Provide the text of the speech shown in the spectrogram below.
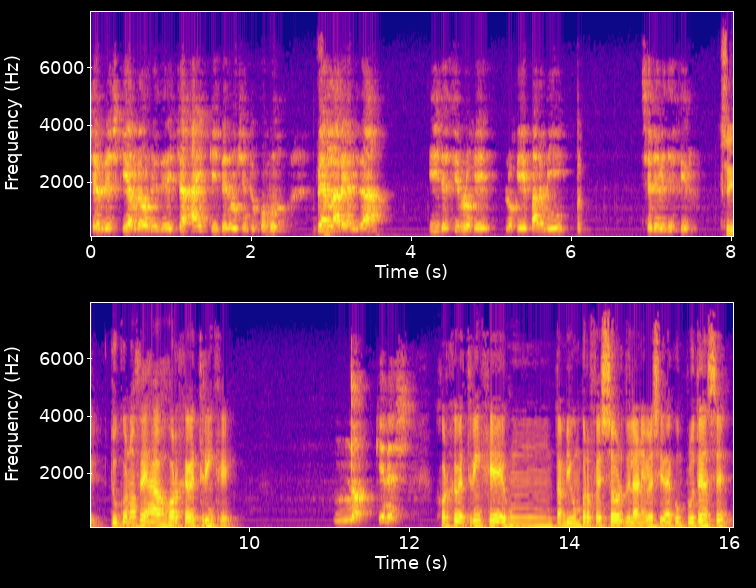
ser de izquierda o de derecha, hay que tener un sentido común, ver la realidad y decir lo que, lo que para mí se debe decir. Sí. ¿Tú conoces a Jorge Bestringe? No. ¿Quién es? Jorge Bestringe es un, también un profesor de la Universidad Complutense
